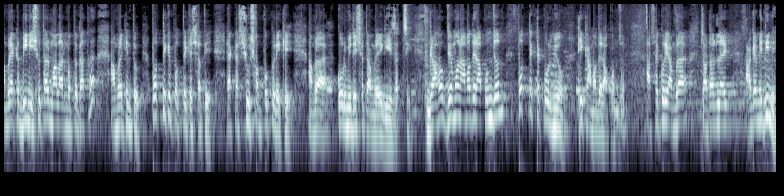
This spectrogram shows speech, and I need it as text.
আমরা একটা বিনি সুতার মালার মতো গাথা, আমরা কিন্তু প্রত্যেকে প্রত্যেকের সাথে একটা সুসম্পর্ক রেখে আমরা কর্মীদের সাথে আমরা এগিয়ে যাচ্ছি। গ্রাহক যেমন আমাদের আপনজন, প্রত্যেকটা কর্মীও ঠিক আমাদের আপনজন। আশা করি আমরা চার্টার লাইফ আগামী দিনে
